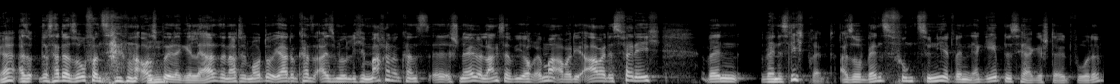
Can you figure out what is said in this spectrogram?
Ja, also das hat er so von seinem Ausbilder gelernt, so nach dem Motto, ja, du kannst alles Mögliche machen, du kannst äh, schnell oder langsam, wie auch immer, aber die Arbeit ist fertig, wenn, wenn es Licht brennt. Also wenn es funktioniert, wenn ein Ergebnis hergestellt wurde.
